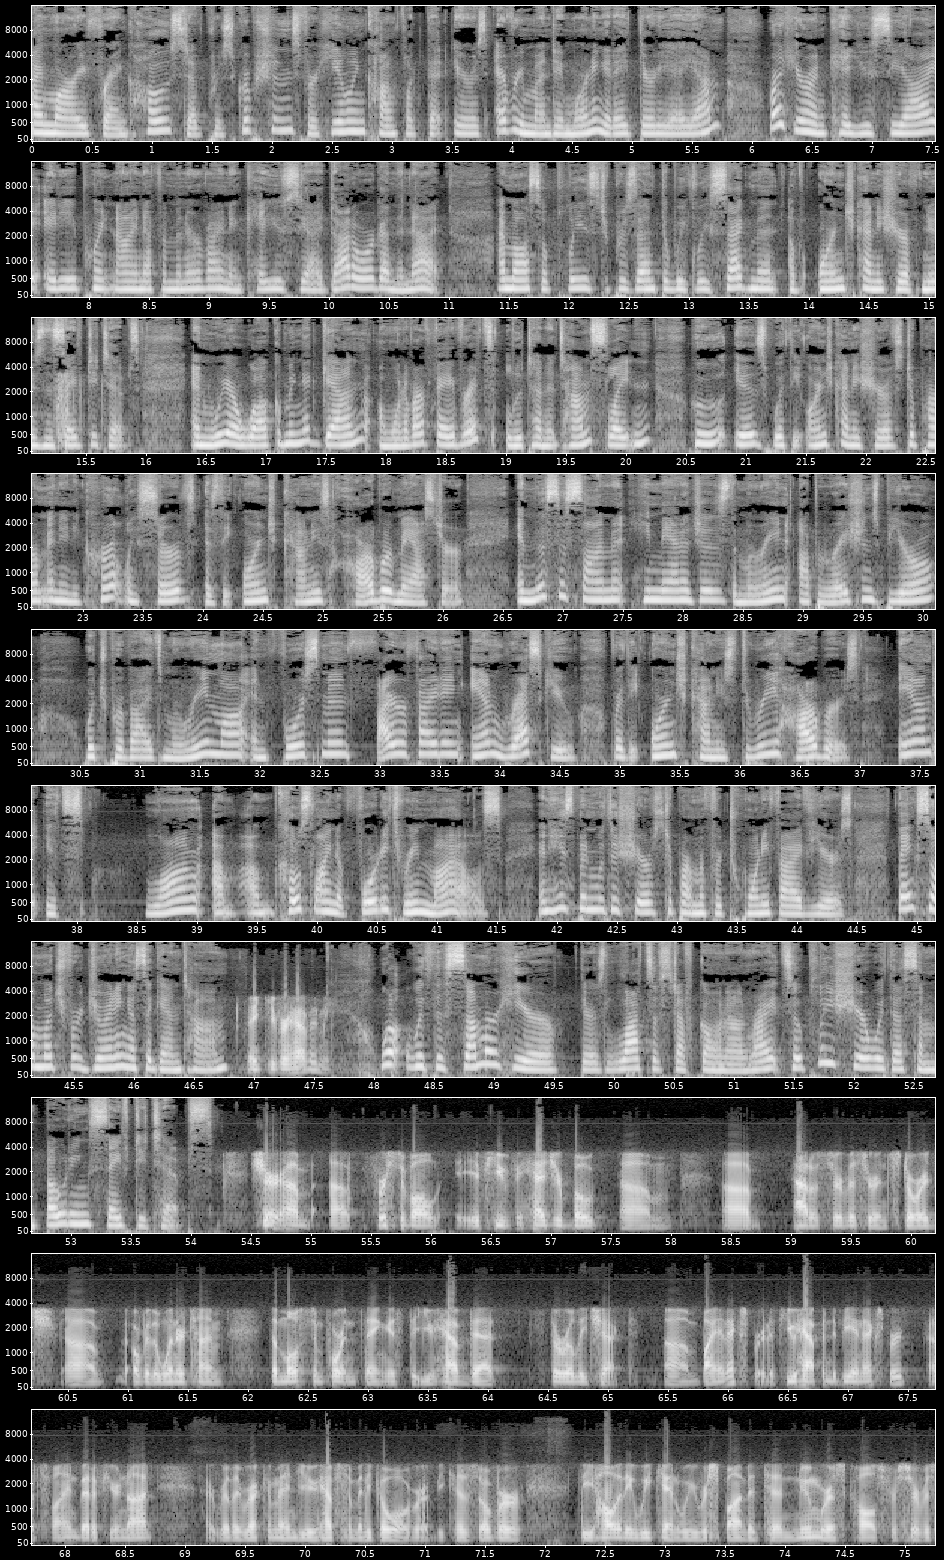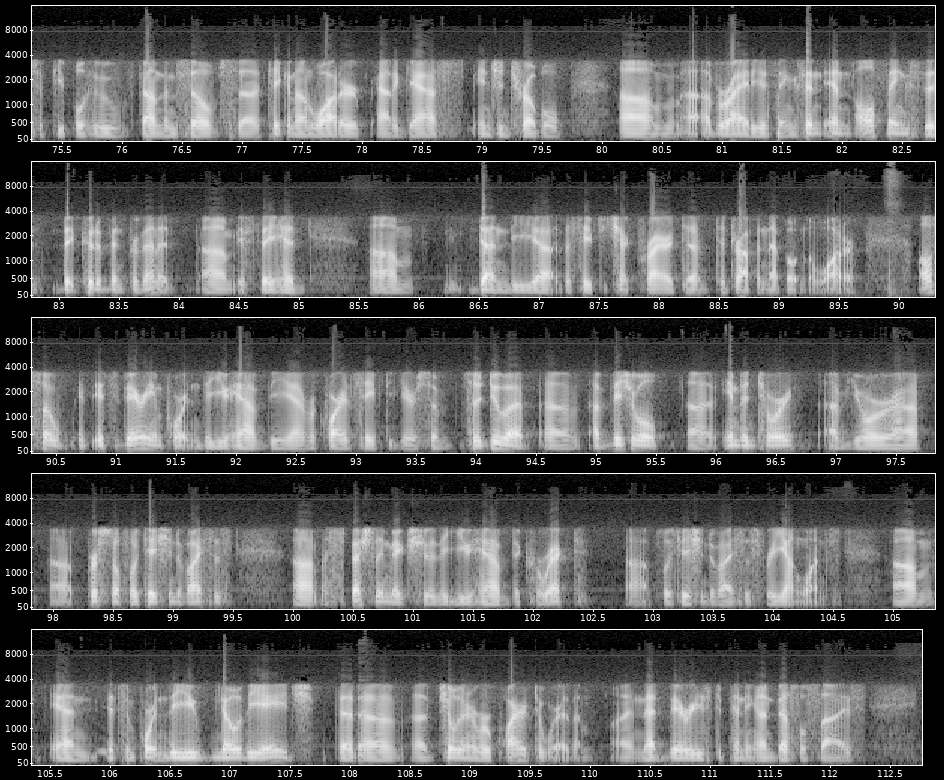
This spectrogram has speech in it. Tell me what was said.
I'm Mari Frank, host of Prescriptions for Healing Conflict that airs every Monday morning at 8:30 a.m. right here on KUCI 88.9 FM in Irvine and KUCI.org on the net. I'm also pleased to present the weekly segment of Orange County Sheriff News and Safety Tips. And we are welcoming again uh, one of our favorites, Lieutenant Tom Slayton, who is with the Orange County Sheriff's Department and he currently serves as the Orange County's Harbor Master. In this assignment, he manages the Marine Operations Bureau, which provides marine law enforcement, firefighting, and rescue for the Orange County's three harbors and its long um, um, coastline of 43 miles. And he's been with the Sheriff's Department for 25 years. Thanks so much for joining us again, Tom. Thank you for having me. Well, with the summer here, there's lots of stuff going on, right? So please share with us some boating safety tips. Sure. Um, uh, first of all, if you've had your boat um, uh, out of service or in storage uh, over the wintertime, the most important thing is that you have that thoroughly checked um, by an expert. If you happen to be an expert, that's fine. But if you're not, I really recommend you have somebody go over it because over the holiday weekend, we responded to numerous calls for service of people who found themselves uh, taken on water, out of gas, engine trouble, um, a variety of things, and, and all things that, that could have been prevented um, if they had um, done the uh, the safety check prior to, to dropping that boat in the water. Also, it, it's very important that you have the uh, required safety gear. So, so do a, a, a visual uh, inventory of your uh, uh, personal flotation devices. Um, especially make sure that you have the correct uh, flotation devices for young ones. Um, and it's important that you know the age that children are required to wear them, and that varies depending on vessel size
